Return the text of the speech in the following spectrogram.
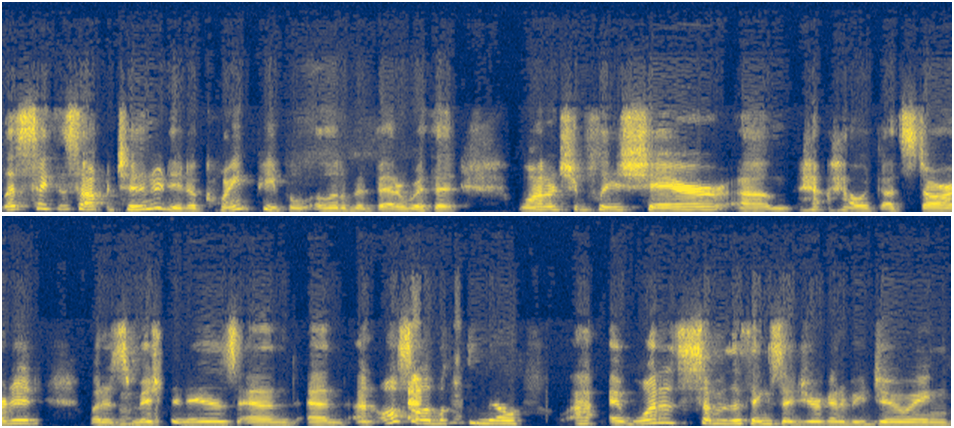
let's take this opportunity to acquaint people a little bit better with it. Why don't you please share um, how it got started, what its mm-hmm. mission is, and, and, and also I'd love to know uh, what are some of the things that you're going to be doing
